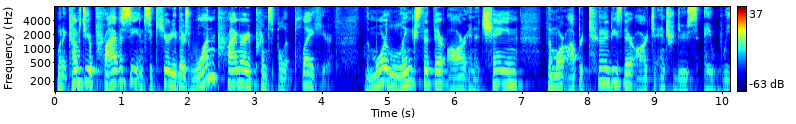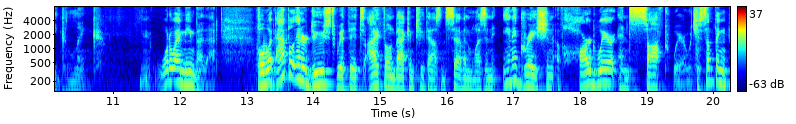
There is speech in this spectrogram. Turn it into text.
when it comes to your privacy and security, there's one primary principle at play here. The more links that there are in a chain, the more opportunities there are to introduce a weak link. What do I mean by that? Well, what Apple introduced with its iPhone back in 2007 was an integration of hardware and software, which is something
